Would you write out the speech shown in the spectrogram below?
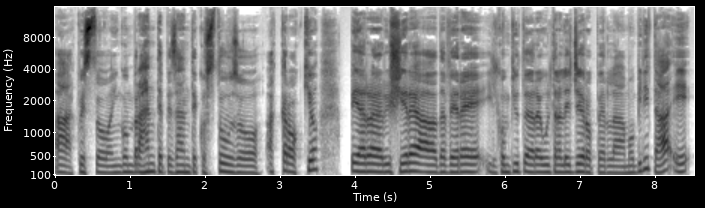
a questo ingombrante, pesante, costoso accrocchio per riuscire ad avere il computer ultra leggero per la mobilità e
